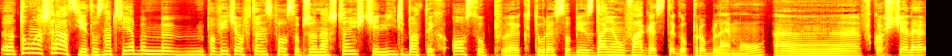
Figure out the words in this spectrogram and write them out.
No, tu masz rację, to znaczy ja bym mm, powiedział w ten sposób, że na szczęście liczba tych osób, e, które sobie zdają wagę z tego problemu e, w kościele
